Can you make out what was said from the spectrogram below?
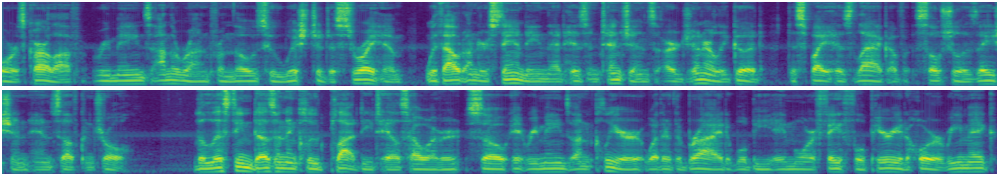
Boris Karloff, remains on the run from those who wish to destroy him without understanding that his intentions are generally good despite his lack of socialization and self control. The listing doesn't include plot details, however, so it remains unclear whether The Bride will be a more faithful period horror remake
